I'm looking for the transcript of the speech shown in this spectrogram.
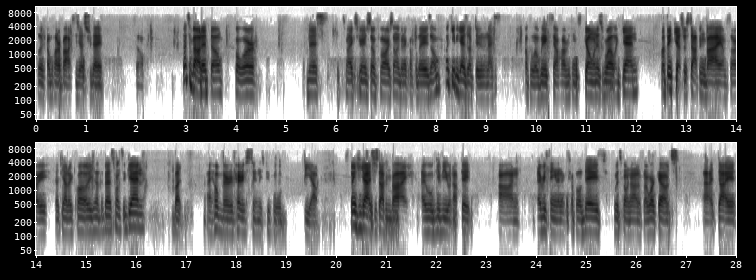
Pulled a couple hundred boxes yesterday. So that's about it though for this. It's my experience so far. It's only been a couple days. I'll, I'll keep you guys updated in the next couple of weeks how everything's going as well again. But thank you guys for stopping by. I'm sorry that the audio quality is not the best once again, but I hope very, very soon these people will be out. Thank you guys for stopping by. I will give you an update on everything in the next couple of days, what's going on with my workouts, uh, diet,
